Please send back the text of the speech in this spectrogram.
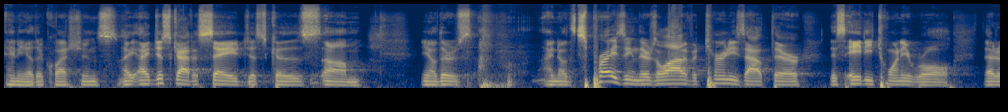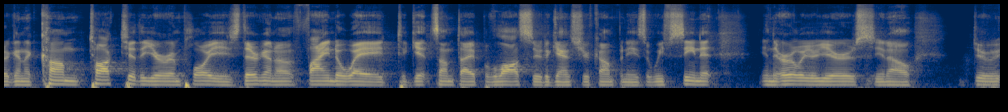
any other questions? I, I just got to say, just because um, you know, there's, I know it's surprising. There's a lot of attorneys out there. This 80-20 rule that are going to come talk to the, your employees. They're going to find a way to get some type of lawsuit against your companies. We've seen it in the earlier years. You know, do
